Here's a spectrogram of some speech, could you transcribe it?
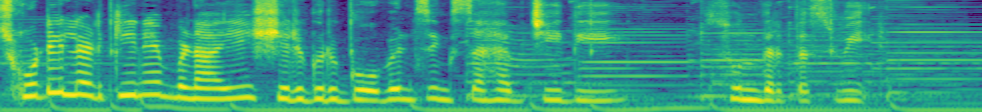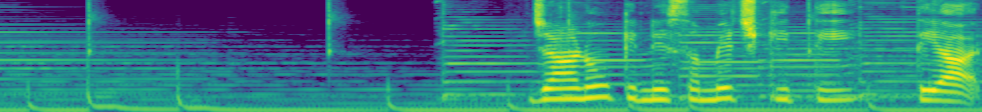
ਛੋਟੀ ਲੜਕੀ ਨੇ ਬਣਾਈ ਸ੍ਰੀ ਗੁਰੂ ਗੋਬਿੰਦ ਸਿੰਘ ਸਾਹਿਬ ਜੀ ਦੀ ਸੁੰਦਰ ਤਸਵੀਰ। ਜਾਣੋ ਕਿੰਨੇ ਸਮੇਂ 'ਚ ਕੀਤੀ ਤਿਆਰ।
